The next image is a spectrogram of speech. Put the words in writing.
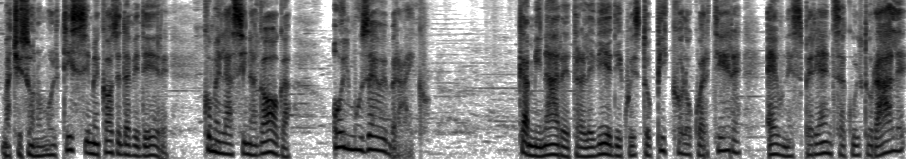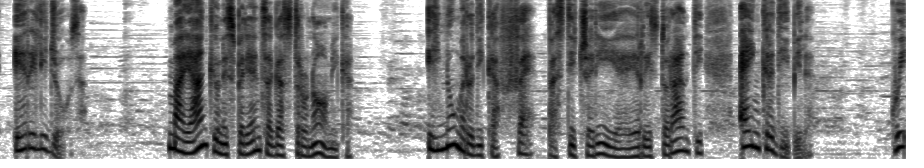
ma ci sono moltissime cose da vedere, come la sinagoga o il museo ebraico. Camminare tra le vie di questo piccolo quartiere è un'esperienza culturale e religiosa, ma è anche un'esperienza gastronomica. Il numero di caffè, pasticcerie e ristoranti è incredibile. Qui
